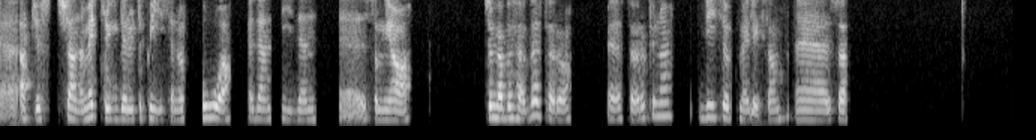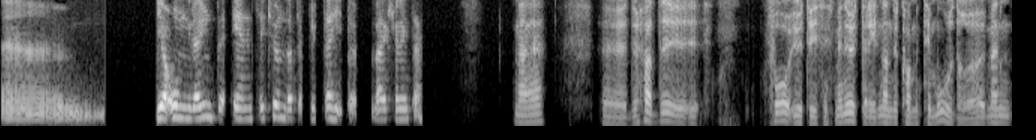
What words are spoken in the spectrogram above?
eh, att just känna mig trygg där ute på isen och få den tiden eh, som, jag, som jag behöver för att, eh, för att kunna visa upp mig liksom. Eh, så att eh, jag ångrar inte en sekund att jag flyttade hit upp. Verkligen inte. Nej. Eh, du hade få utvisningsminuter innan du kom till Modo, men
